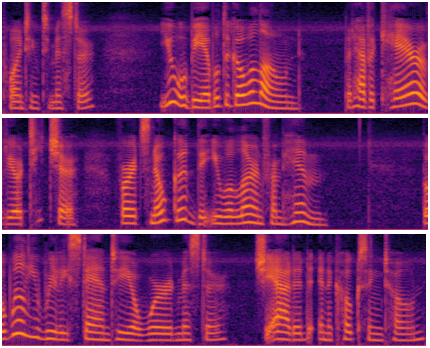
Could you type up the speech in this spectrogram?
pointing to Mr., "you will be able to go alone. But have a care of your teacher, for it's no good that you will learn from him. But will you really stand to your word, Mr.?" she added, in a coaxing tone,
